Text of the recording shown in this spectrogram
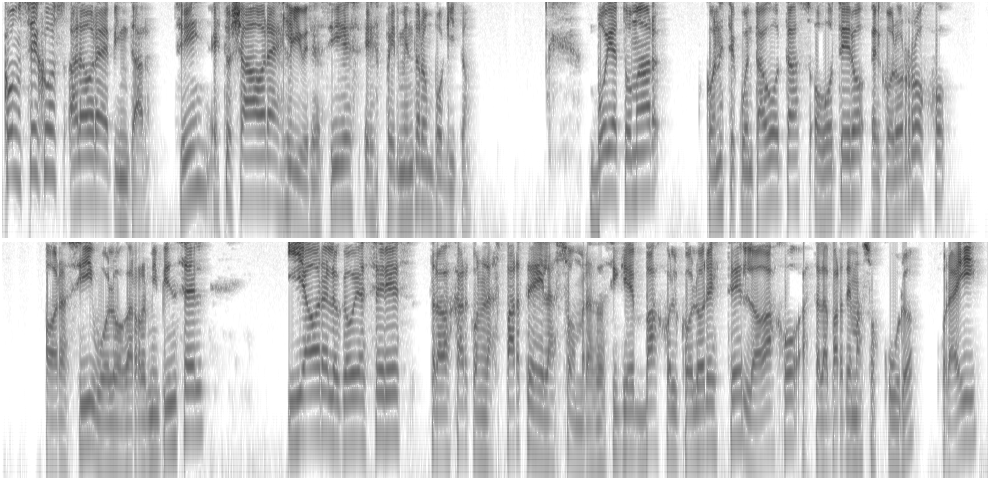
Consejos a la hora de pintar. ¿sí? Esto ya ahora es libre, ¿sí? es experimentar un poquito. Voy a tomar con este cuentagotas o gotero el color rojo. Ahora sí, vuelvo a agarrar mi pincel. Y ahora lo que voy a hacer es trabajar con las partes de las sombras. Así que bajo el color este, lo bajo hasta la parte más oscuro. Por ahí.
